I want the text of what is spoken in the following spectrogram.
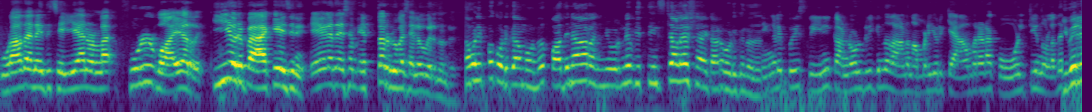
കൂടാതെ തന്നെ ഇത് ചെയ്യാനുള്ള ഫുൾ വയർ ഈ ഒരു പാക്കേജിന് ഏകദേശം എത്ര രൂപ ചെലവ് വരുന്നുണ്ട്? നമ്മളിപ്പോ കൊടുക്കാൻ പോകുന്നത് പതിനാറ് അഞ്ഞൂറിന് വിത്ത് ഇൻസ്റ്റാളേഷൻ ആയിട്ടാണ് കൊടുക്കുന്നത്. നിങ്ങളിപ്പോ ഈ സ്ക്രീനിൽ കണ്ടുകൊണ്ടിരിക്കുന്നതാണ് നമ്മുടെ ഈ ഒരു ക്യാമറയുടെ ക്വാളിറ്റി എന്നുള്ളത്. ഇവർ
